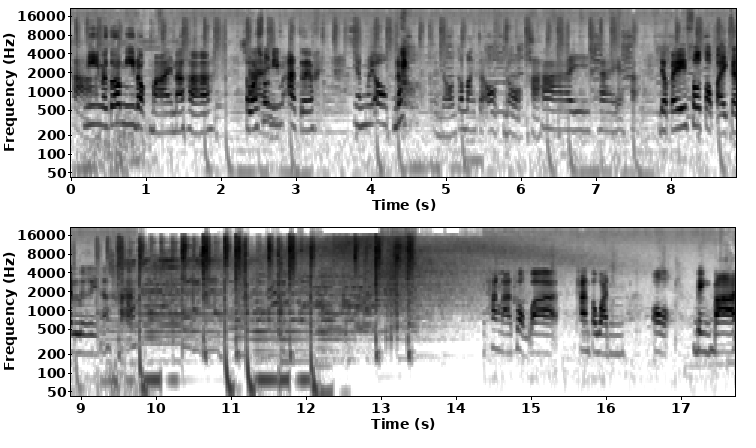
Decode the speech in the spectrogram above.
ค่ะนี่แล้วก็มีดอกไม้นะคะ แต่ว่าใช่ช่วงนี้มันอาจจะยังไม่ออกดอกเดี๋ยวน้องกำลังจะออกดอกค่ะ ใช่ใช่ค่ะ เดี๋ยวไปโซนต่อไปกันเลยนะคะทางร้านบอกว่าทานตะวันออก เบ่งบาน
